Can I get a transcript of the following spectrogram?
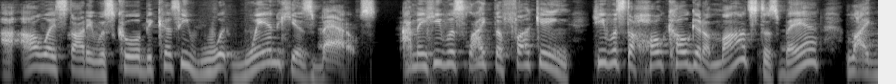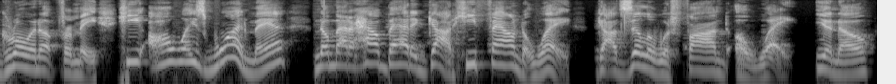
I always thought he was cool because he would win his battles. I mean, he was like the fucking, he was the Hulk Hogan of monsters, man. Like growing up for me, he always won, man. No matter how bad it got, he found a way. Godzilla would find a way, you know?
